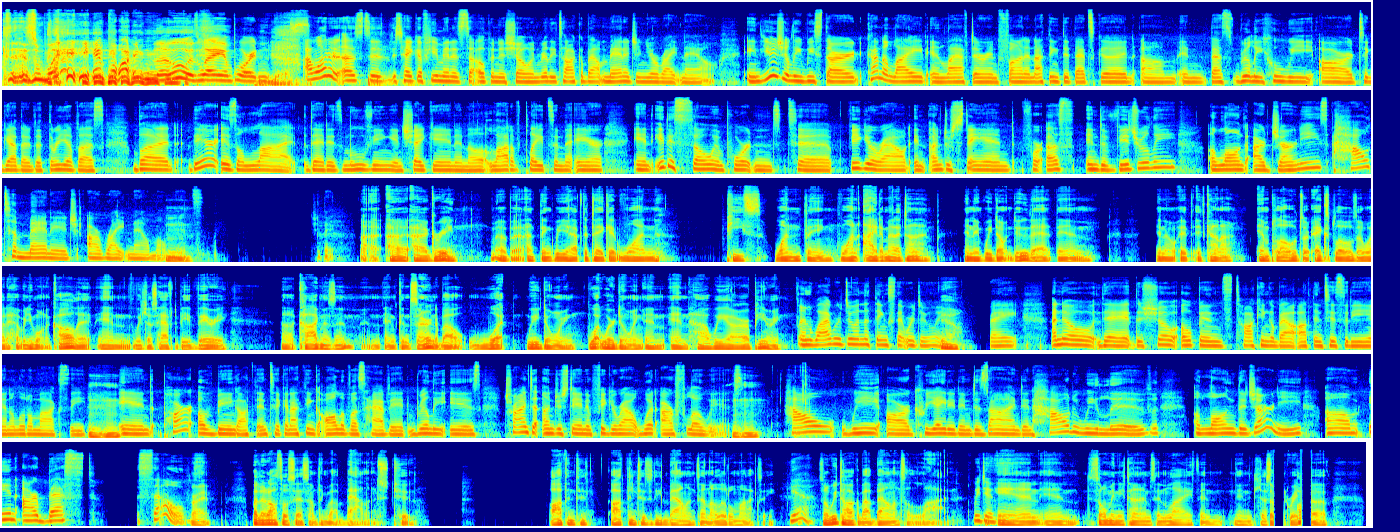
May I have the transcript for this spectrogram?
It's way important. The who is way important. I wanted us to take a few minutes to open the show and really talk about managing your right now. And usually we start kind of light and laughter and fun, and I think that that's good. Um, and that's really who we are together, the three of us. But there is a lot that is moving and shaking, and a lot of plates in the air. And it is so important to figure out and understand for us individually along our journeys how to manage our right now moments. What you think? I, I, I agree. Uh, but I think we have to take it one piece, one thing, one item at a time. And if we don't do that, then, you know, it, it kind of implodes or explodes or whatever you want to call it. And we just have to be very uh, cognizant and, and concerned about what we're doing, what we're doing, and, and how we are appearing. And why we're doing the things that we're doing. Yeah. right? I know that the show opens talking about authenticity and a little moxie. hmm And part of being authentic, and I think all of us have it, really is trying to understand and figure out what our flow is, hmm how we are created and designed, and how do we live along the journey um, in our best selves. Right. But it also says something about balance too. Authentic, authenticity, balance, and a little moxie. Yeah, So we talk about balance a lot, we do. and and so many times in life, and and just a rate of,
